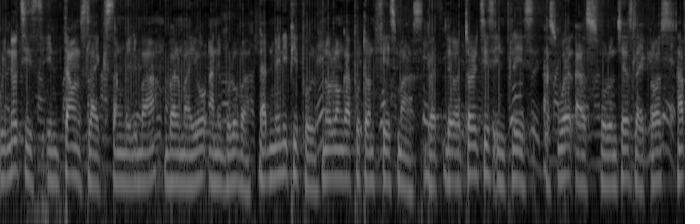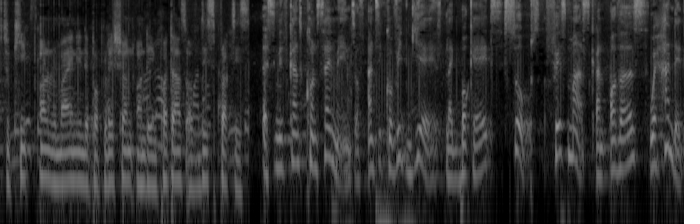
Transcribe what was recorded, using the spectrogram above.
We noticed in towns like Sangmelima, Mbalmayo, and Ebolowa that many people no longer put on face masks, but the authorities in place, as well as volunteers like us, have to keep on reminding the population on the importance of this practice. A significant consignment of anti-COVID gears like buckets, soaps, face masks and others were handed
